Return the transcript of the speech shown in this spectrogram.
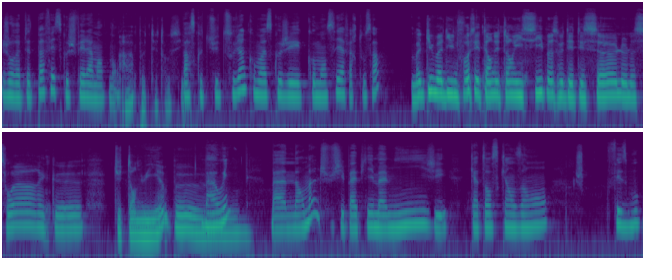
j'aurais peut-être pas fait ce que je fais là maintenant. Ah, peut-être aussi. Parce que tu te souviens comment est-ce que j'ai commencé à faire tout ça? Bah, tu m'as dit une fois, c'était en étant ici parce que tu étais seule le soir et que tu t'ennuies un peu. Bah oui. Bah normal, je suis chez papy et mamie, j'ai 14-15 ans, Facebook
